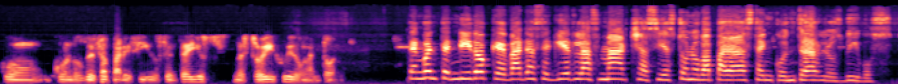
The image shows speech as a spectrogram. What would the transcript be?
con, con los desaparecidos, entre ellos nuestro hijo y don Antonio. Tengo entendido que van a seguir las marchas y esto no va a parar hasta encontrarlos vivos.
